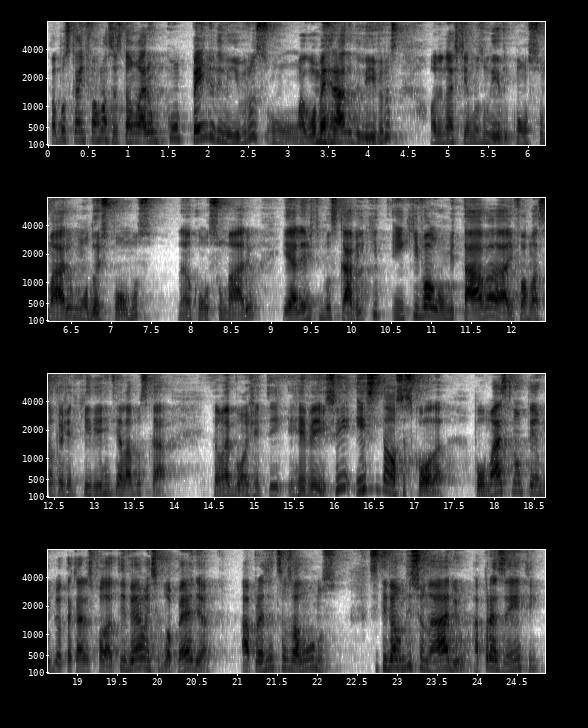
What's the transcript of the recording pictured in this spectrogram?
para buscar informações. Então era um compêndio de livros, um aglomerado de livros, onde nós tínhamos um livro com o sumário, um ou dois tomos, né? com o sumário, e ali a gente buscava em que, em que volume estava a informação que a gente queria, a gente ia lá buscar. Então é bom a gente rever isso. E, e se na nossa escola por mais que não tenha um bibliotecário escolar, tiver uma enciclopédia, apresente seus alunos. Se tiver um dicionário, apresente.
